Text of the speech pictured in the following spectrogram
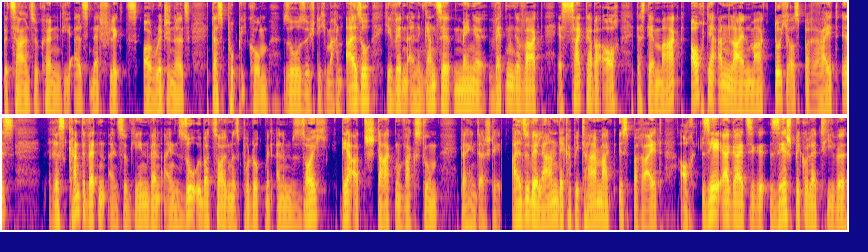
bezahlen zu können, die als Netflix Originals das Publikum so süchtig machen. Also hier werden eine ganze Menge Wetten gewagt. Es zeigt aber auch, dass der Markt, auch der Anleihenmarkt, durchaus bereit ist, riskante Wetten einzugehen, wenn ein so überzeugendes Produkt mit einem solch derart starken Wachstum dahinter steht. Also wir lernen, der Kapitalmarkt ist bereit, auch sehr ehrgeizige, sehr spekulative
